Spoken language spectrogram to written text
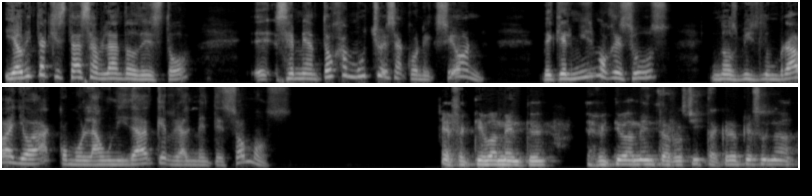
Y ahorita que estás hablando de esto, eh, se me antoja mucho esa conexión de que el mismo Jesús nos vislumbraba ya como la unidad que realmente somos. Efectivamente, efectivamente, Rosita, creo que es una,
